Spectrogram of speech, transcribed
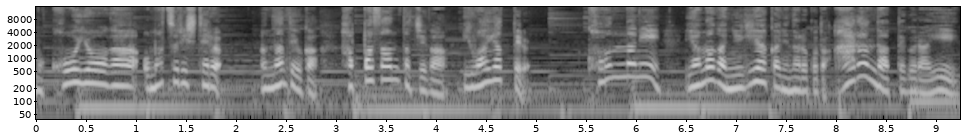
もう紅葉がお祭りしてるなんていうか葉っぱさんたちが祝い合ってるこんなに山が賑やかになることあるんだってぐらい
